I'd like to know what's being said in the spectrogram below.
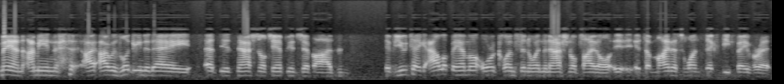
Man, I mean, I, I was looking today at the national championship odds, and if you take Alabama or Clemson to win the national title, it, it's a minus 160 favorite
